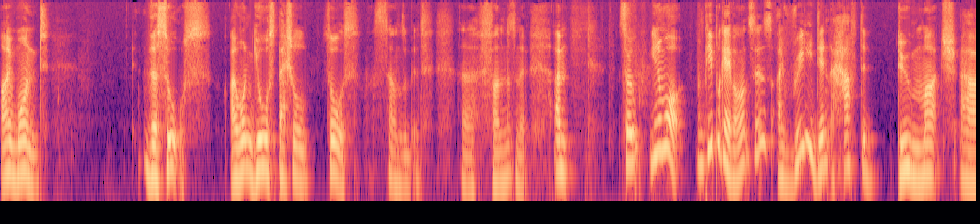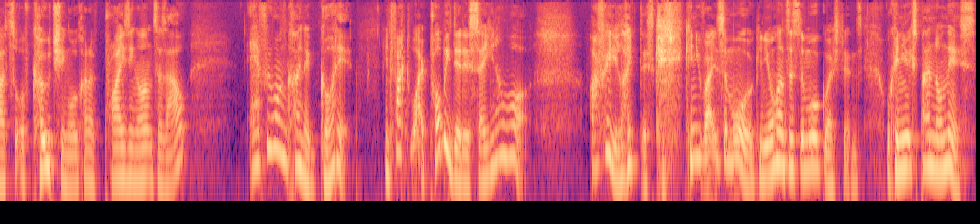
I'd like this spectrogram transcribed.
I want the source. I want your special source. That sounds a bit uh, fun, doesn't it? Um, so, you know what? When people gave answers, I really didn't have to do much uh, sort of coaching or kind of prizing answers out, everyone kind of got it. In fact, what I probably did is say, you know what? I really like this. Can you, can you write some more? Can you answer some more questions? Or can you expand on this?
